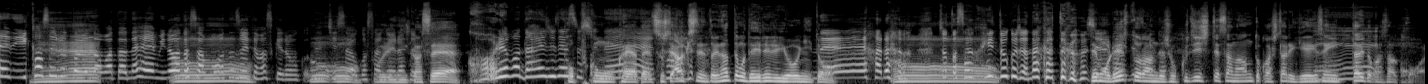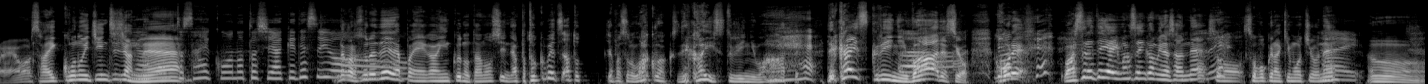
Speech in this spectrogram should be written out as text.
イレに行かせるというのはまたね箕輪田さんもうなずいてますけど、ね、小さいお子さんがいらっしゃる。これも大事ですしねを買い与えそしてアクシデントになっても出れるようにと。ちうん。ょっと作品どこじゃなかったかもしでもれないですけど。レストランで食事してさなんとかしたりゲーセン行ったりとかさこれは最高の一日じゃんね。最高の年明けですよ。だからそれでやっぱ映画に行くの楽しい。ねやっぱ特別あとやっぱそのワクワクでかいスクリーンにわーって、ね。でかいスクリーンにわーですよ。これ忘れてやいませんか？皆さんね。ね。その素朴な気持ちをね、はい。うん。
